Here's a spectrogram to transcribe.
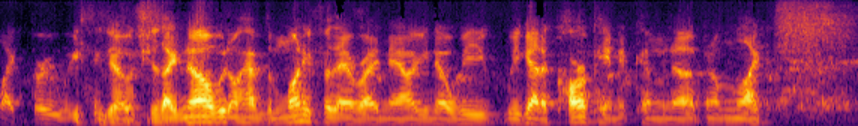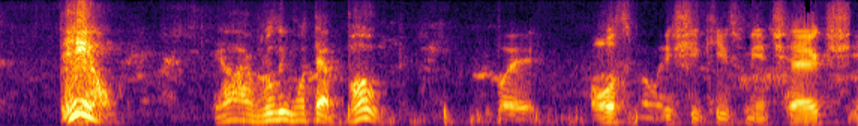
like three weeks ago. She's like no we don't have the money for that right now. You know we we got a car payment coming up. And i'm like damn! You know i really want that boat. But ultimately she keeps me in check she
